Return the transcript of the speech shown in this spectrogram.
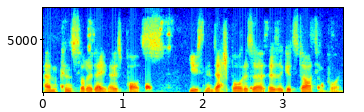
um, consolidate those pots using the dashboard as a as a good starting point.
